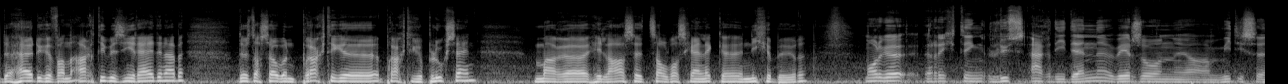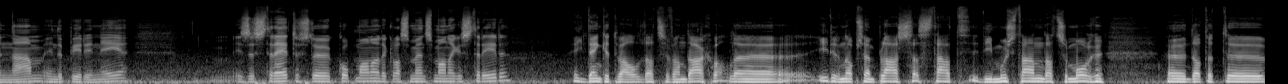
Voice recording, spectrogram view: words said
de huidige Van Aert die we zien rijden hebben. Dus dat zou een prachtige, prachtige ploeg zijn. Maar uh, helaas, het zal waarschijnlijk niet gebeuren. Morgen richting Lus Ardiden, weer zo'n ja, mythische naam in de Pyreneeën. Is de strijd tussen de kopmannen, de klassementsmannen gestreden? Ik denk het wel, dat ze vandaag wel uh, iedereen op zijn plaats staat die moest staan. Dat ze morgen uh, dat het, uh,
